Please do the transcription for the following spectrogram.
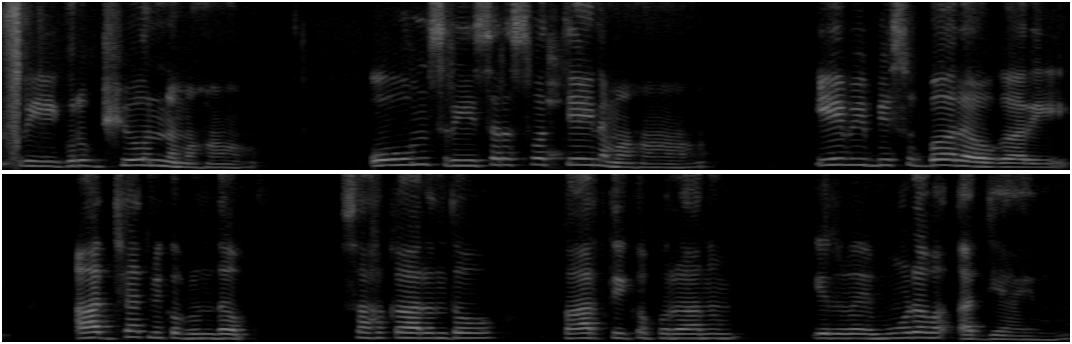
శ్రీ గురుభ్యో నమ. ఓం శ్రీ సరస్వత్యై నమ. ఏవిబి సుబ్బారావు గారి ఆధ్యాత్మిక బృందం సహకారంతో కార్తీక పురాణం ఇరవై మూడవ అధ్యాయం.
